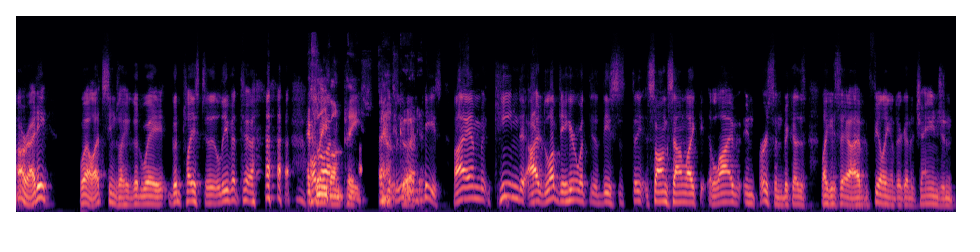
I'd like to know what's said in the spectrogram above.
All righty. Well, that seems like a good way, good place to leave it. To Let's leave on peace. Sounds good. peace. I am keen. To, I'd love to hear what the, these th- songs sound like live in person because, like you say, I have a feeling that they're going to change and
